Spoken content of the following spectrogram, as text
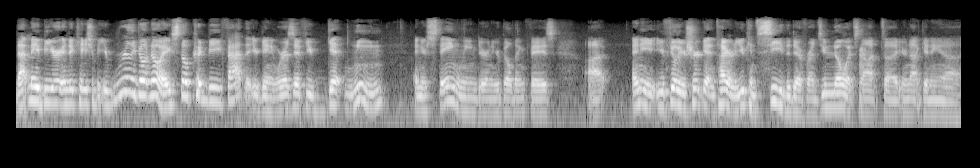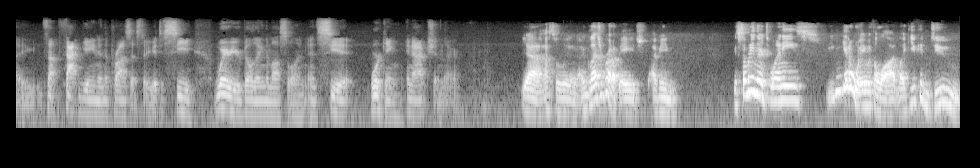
that may be your indication, but you really don't know. It still could be fat that you're gaining. Whereas if you get lean and you're staying lean during your building phase, uh, any you feel your shirt getting tighter, you can see the difference. You know it's not uh, you're not getting uh, it's not fat gain in the process there. You get to see where you're building the muscle and, and see it working in action there. Yeah, absolutely. I'm glad you brought up age. I mean, if somebody in their 20s, you can get away with a lot. Like you can do,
